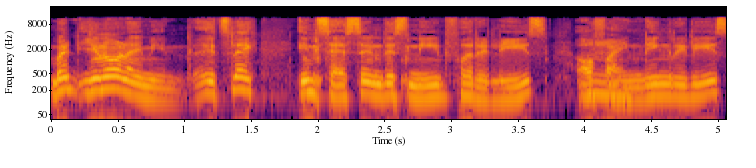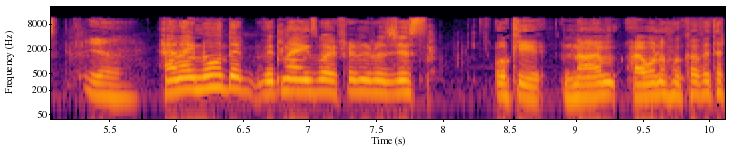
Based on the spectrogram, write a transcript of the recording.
But you know what I mean? It's like incessant, this need for release or Hmm. finding release. Yeah. And I know that with my ex boyfriend, it was just, okay, now I'm, I want to hook up with a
